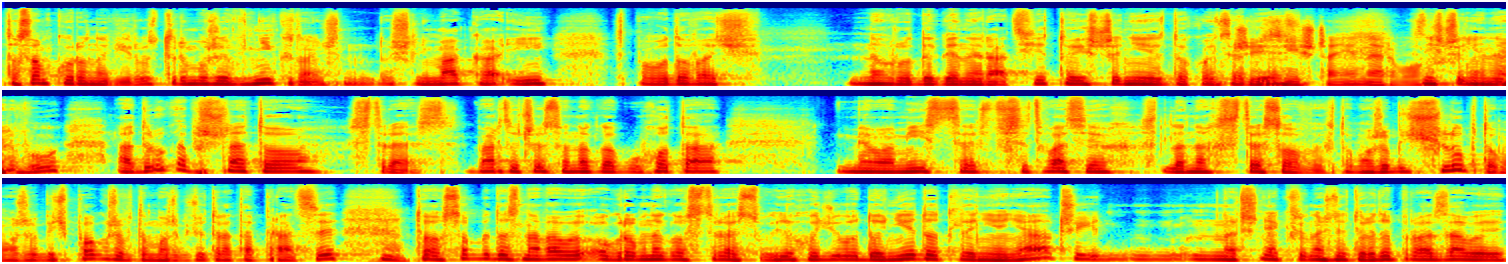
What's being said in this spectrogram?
to sam koronawirus, który może wniknąć do ślimaka i spowodować neurodegenerację, to jeszcze nie jest do końca Czyli zniszczenie nerwu. Zniszczenie mhm. nerwu. A druga przyczyna to stres. Bardzo często nagła głuchota miała miejsce w sytuacjach dla nas stresowych. To może być ślub, to może być pogrzeb, to może być utrata pracy. Hmm. To osoby doznawały ogromnego stresu i dochodziło do niedotlenienia, czyli naczynia krwionośne, które doprowadzały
